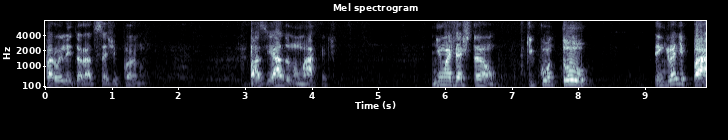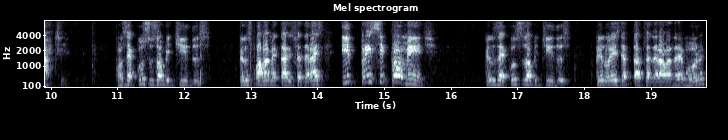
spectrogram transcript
para o eleitorado sergipano baseado no marketing, em uma gestão que contou, em grande parte, com os recursos obtidos pelos parlamentares federais e principalmente pelos recursos obtidos pelo ex-deputado federal André Moura,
